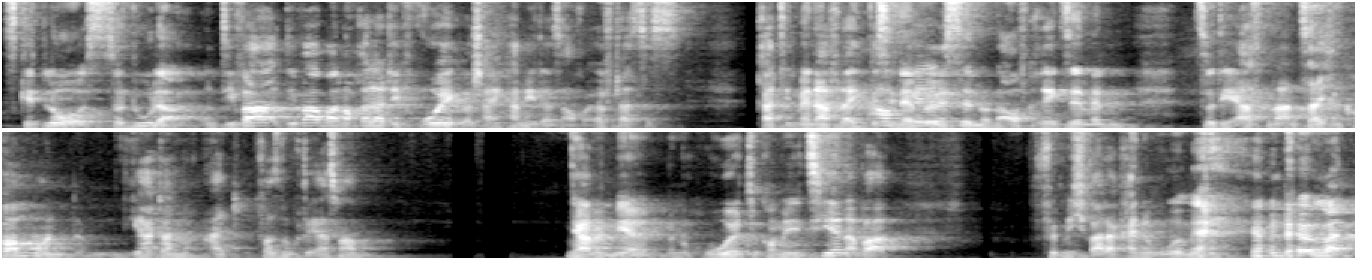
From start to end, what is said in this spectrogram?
es geht los zur Dula. Und die war, die war aber noch relativ ruhig. Wahrscheinlich haben die das auch öfters, dass gerade die Männer vielleicht ein bisschen Aufgeregt nervös sind sind. und aufgeregt sind, wenn so die ersten Anzeichen kommen. Und die hat dann halt versucht, erstmal ja, mit mir in Ruhe zu kommunizieren, aber für mich war da keine Ruhe mehr. Und irgendwann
